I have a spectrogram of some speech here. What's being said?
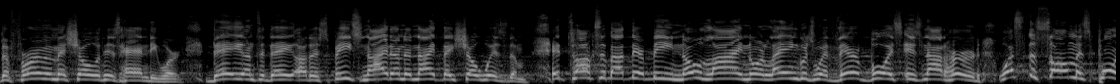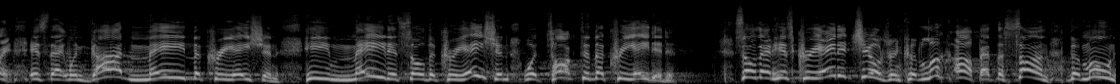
The firmament showed his handiwork. Day unto day utter speech, night unto night they show wisdom. It talks about there being no line nor language where their voice is not heard. What's the psalmist's point? It's that when God made the creation, he made it so the creation would talk to the created so that his created children could look up at the sun, the moon,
